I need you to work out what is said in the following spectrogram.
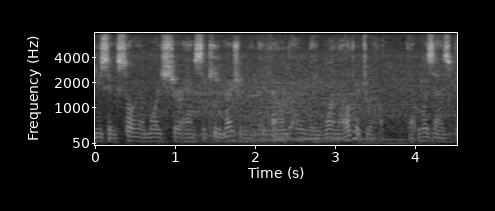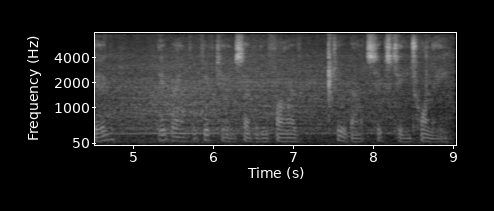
Using soil moisture as the key measurement, they found only one other drought that was as big. It ran from 1575 to about 1620.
